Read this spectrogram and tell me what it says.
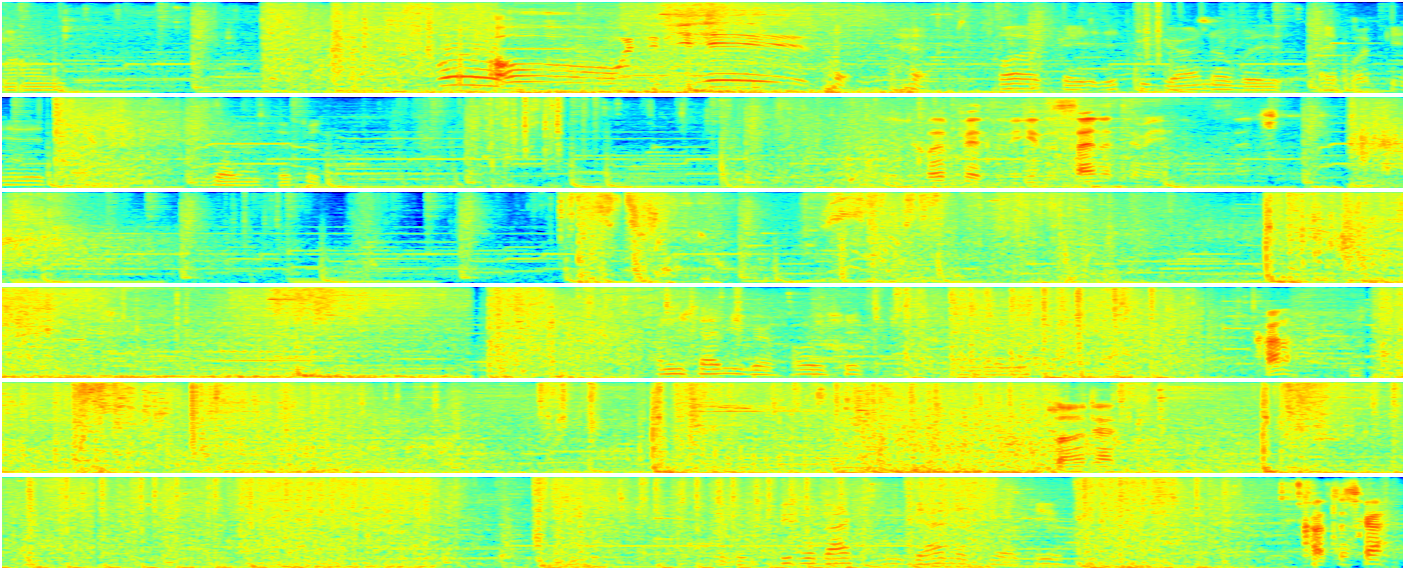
Um, Oh, what did you hit? fuck, I hit the ground now, but I fucking hit it. I'm going to clip it. Clip it and you can just send it to me. Come beside me, bro. Holy shit. Kan. That. There's people back behind us, too. Cut this guy.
